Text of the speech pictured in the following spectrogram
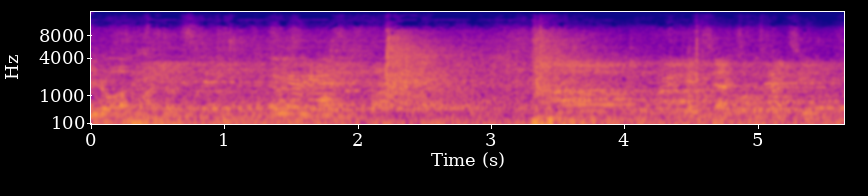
You're welcome. It was the closest spot. It's uh, to the front seat.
